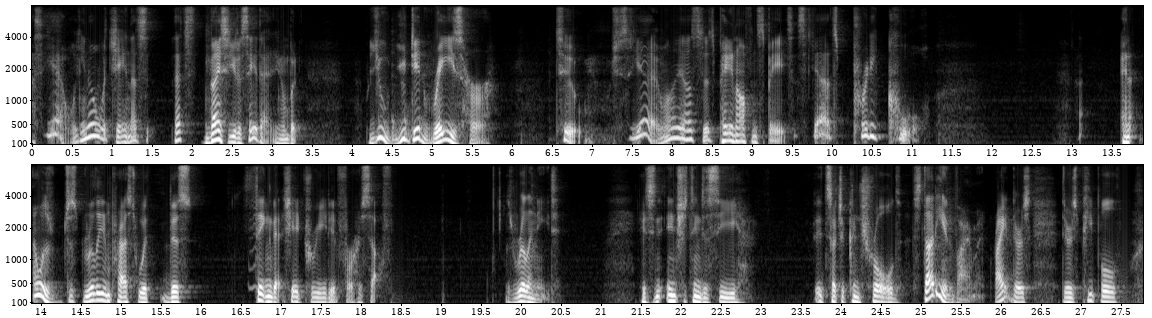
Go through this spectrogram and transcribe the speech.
I said, yeah, well, you know what, Jane, that's that's nice of you to say that, you know, but you you did raise her too. She said, yeah, well, yeah, it's, it's paying off in spades. I said, yeah, that's pretty cool. And I was just really impressed with this thing that she had created for herself. It was really neat. It's interesting to see it's such a controlled study environment, right? There's there's people,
